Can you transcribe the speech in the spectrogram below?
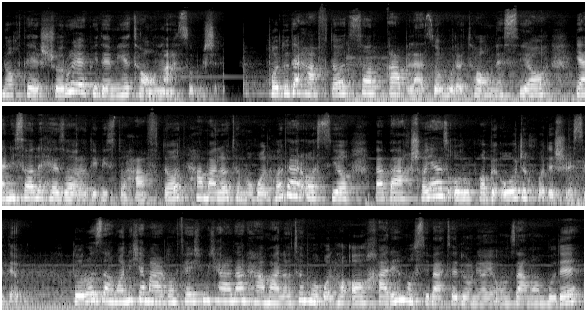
نقطه شروع اپیدمی تاون محسوب میشه. حدود 70 سال قبل از ظهور تاون سیاه یعنی سال 1270 حملات مغولها در آسیا و بخشهایی از اروپا به اوج خودش رسیده بود. درست زمانی که مردم فکر می‌کردن حملات مغولها آخرین مصیبت دنیای اون زمان بوده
